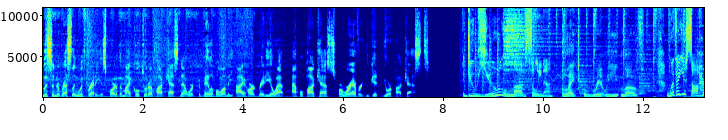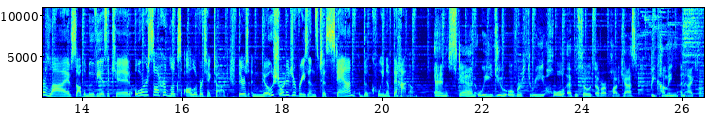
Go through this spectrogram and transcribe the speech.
Listen to Wrestling with Freddie as part of the My Cultura Podcast Network, available on the iHeartRadio app, Apple Podcasts, or wherever you get your podcasts. Do you love Selena? Like, really love? Whether you saw her live, saw the movie as a kid, or saw her looks all over TikTok, there's no shortage of reasons to stand the Queen of Tejano. And Stan, we do over three whole episodes of our podcast, Becoming an Icon.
